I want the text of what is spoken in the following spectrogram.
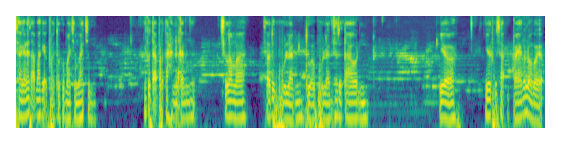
Saya kira tak pakai buat aku macam-macam aku tak pertahankan selama satu bulan dua bulan satu tahun. Yo yo rusak. Bayangin loh kayak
